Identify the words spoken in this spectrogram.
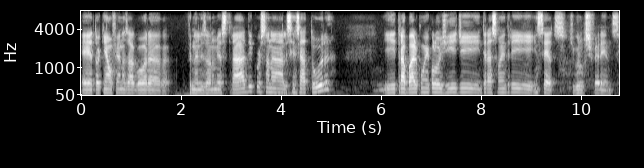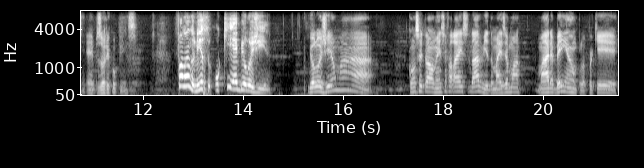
Estou é, aqui em Alfenas agora, finalizando o mestrado e cursando a licenciatura. E trabalho com ecologia de interação entre insetos, de grupos diferentes, é, e cupins. Falando nisso, o que é biologia? Biologia é uma... Conceitualmente é falar isso da vida, mas é uma uma área bem ampla, porque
